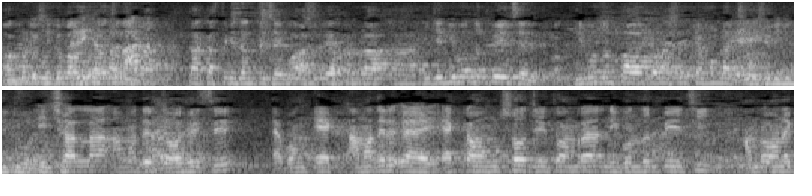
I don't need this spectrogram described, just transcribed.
অগ্রণী ভূমিকা পালন করেছেন আমরা তার কাছ থেকে জানতে চাইব আসলে আমরা এই যে নিবন্ধন পেয়েছেন নিবন্ধন পাওয়ার পর আসলে কেমন লাগছে এই বিষয়টি যদি একটু বলেন? ইনশাল্লাহ আমাদের জয় হয়েছে এবং এক আমাদের একটা অংশ যেহেতু আমরা নিবন্ধন পেয়েছি আমরা অনেক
